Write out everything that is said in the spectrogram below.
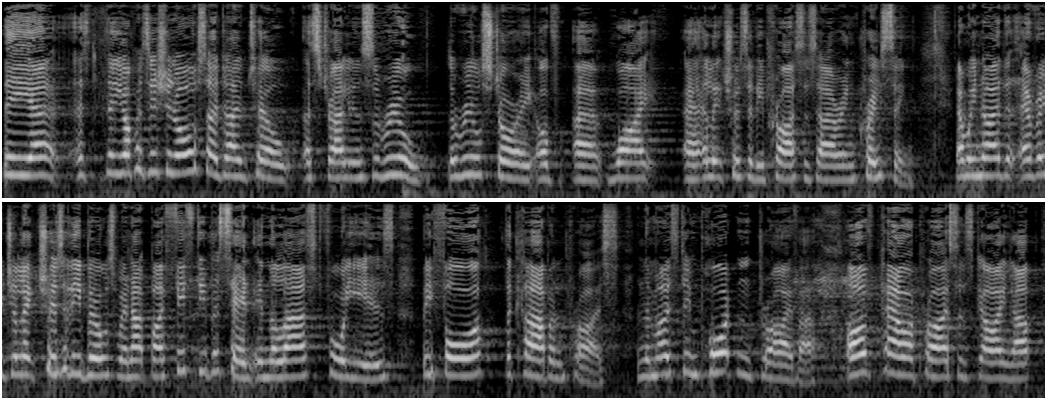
The, uh, the opposition also don't tell Australians the real, the real story of uh, why uh, electricity prices are increasing. And we know that average electricity bills went up by 50 per cent in the last four years before the carbon price. And the most important driver of power prices going up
